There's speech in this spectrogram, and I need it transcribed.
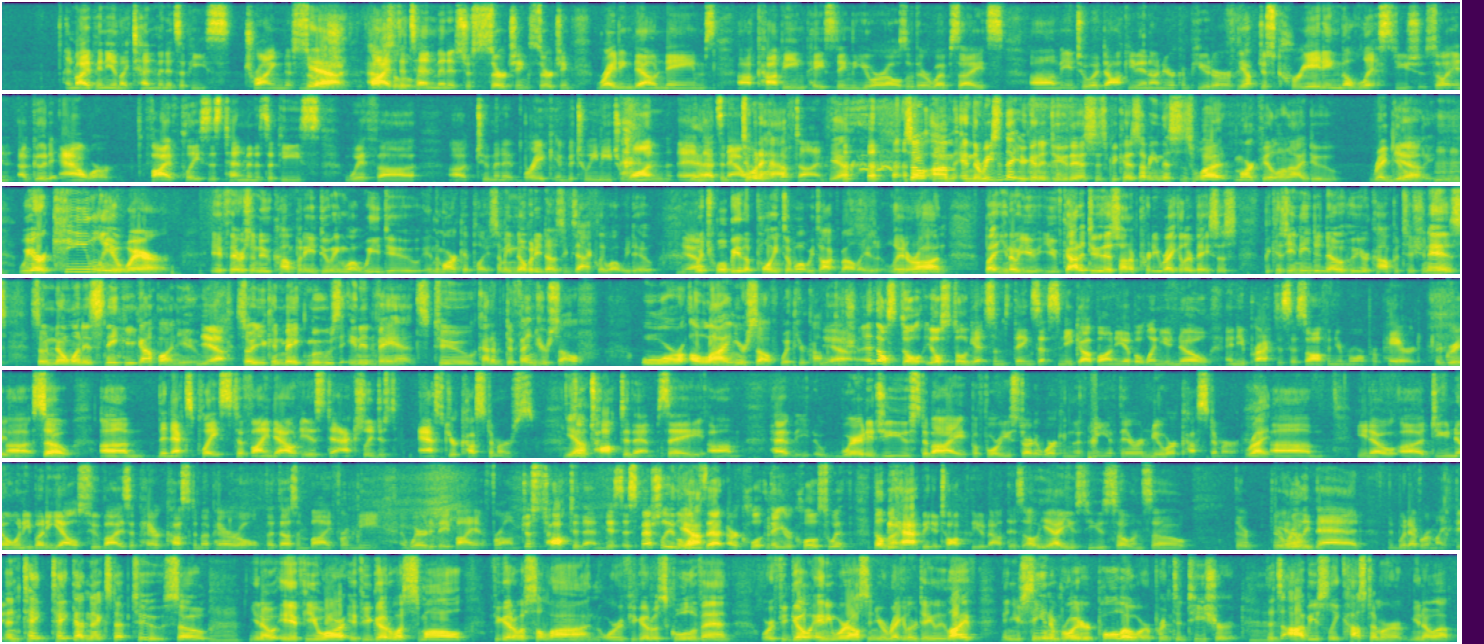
in my opinion, like 10 minutes a piece trying to search. Yeah, Five absolutely. to 10 minutes just searching, searching, writing down names, uh, copying, pasting the URLs of their websites um, into a document on your computer. Yep. Just creating the list. You should, so in a good hour, five places, 10 minutes a piece with uh, a two minute break in between each one, and Yeah, that's an hour two and a half and a worth half of time. Yeah. so, um, and the reason that you're going to do this is because I mean, this is what Mark Vila and I do regularly. mm-hmm. We are keenly aware if there's a new company doing what we do in the marketplace. I mean, nobody does exactly what we do, Yeah. Mm-hmm. which will be the point of what we talk about later, later on. But you know, you, you've got to do this on a pretty regular basis because you need to know who your competition is, so no one is sneaking up on you. Yeah. So you can make moves in advance to kind of defend yourself or align yourself with your competition. Yeah, and they'll still you'll still get some things that sneak up on you, but when you know and you practice this often, you're more prepared. Agreed. Uh, so um, the next place to find out is to actually just ask your customers. Yeah. So talk to them. Say, um, have, where did you used to buy before you started working with me if they're a newer customer? Right. Um, you know, uh, do you know anybody else who buys a pair, custom apparel that doesn't buy from me, and where do they buy it from? Just talk to them. Just especially the Yeah. ones that are clo- that you're close with. They'll be Right. happy to talk with you about this. Oh yeah, I used to use so and so. They're they're Yeah. really bad. Whatever it might be. and take take that next step too. So, you know, if you are if you go to a small, if you go to a salon, or if you go to a school event, or if you go anywhere else in your regular daily life, and you see an embroidered polo or a printed T-shirt mm-hmm. that's obviously custom, or you know, a,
